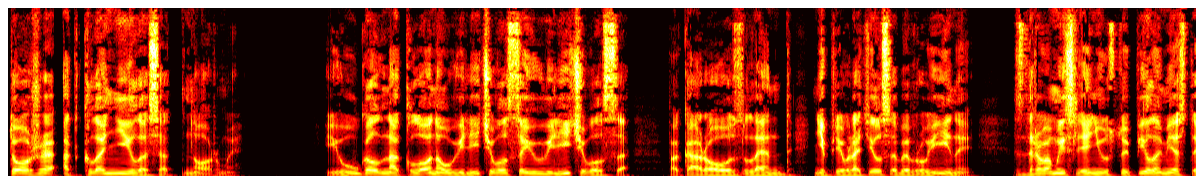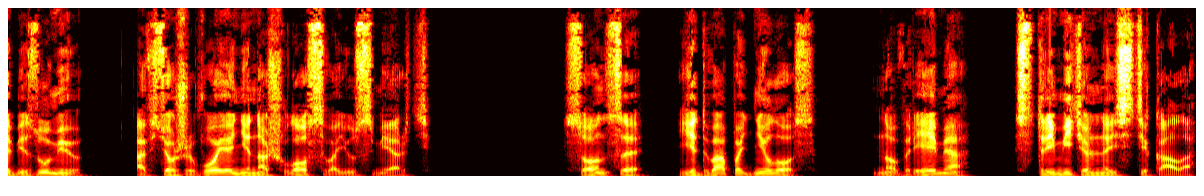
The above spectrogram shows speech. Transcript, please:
тоже отклонилась от нормы. И угол наклона увеличивался и увеличивался, пока Роузленд не превратился бы в руины, здравомыслие не уступило место безумию, а все живое не нашло свою смерть. Солнце едва поднялось, но время стремительно истекало.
